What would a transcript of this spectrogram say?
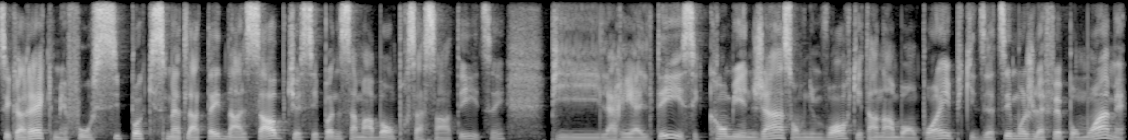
c'est correct, mais il faut aussi pas qu'il se mette la tête dans le sable que c'est pas nécessairement bon pour sa santé. Puis la réalité, c'est combien de gens sont venus me voir qui étaient en, bon point puis qui disaient, moi je le fais pour moi, mais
